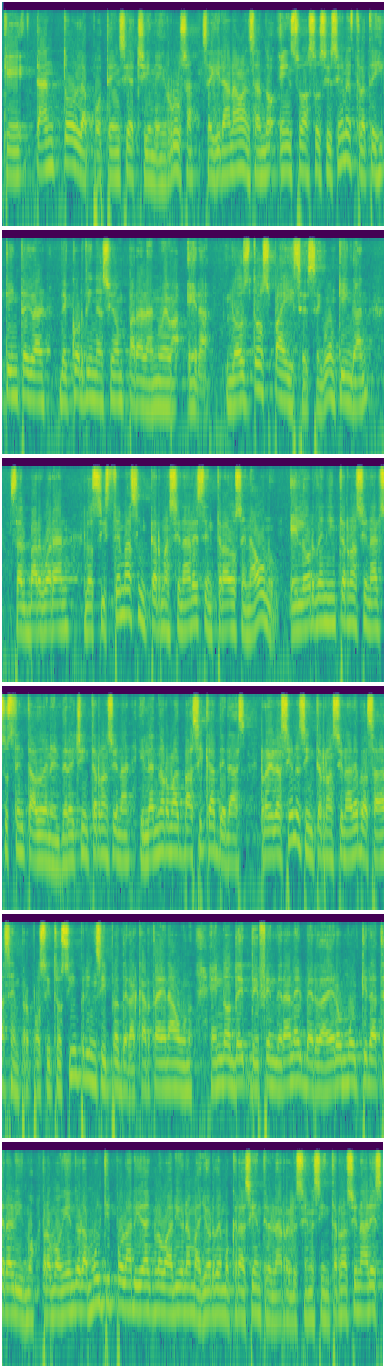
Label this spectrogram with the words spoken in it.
que tanto la potencia china y rusa seguirán avanzando en su asociación estratégica integral de coordinación para la nueva era. Los dos países, según Kingan, salvaguardarán los sistemas internacionales centrados en la ONU, el orden internacional sustentado en el derecho internacional y las normas básicas de las relaciones internacionales basadas en propósitos y principios de la Carta de la ONU, en donde defenderán el verdadero multilateralismo, promoviendo la multipolaridad global y una mayor democracia entre las relaciones internacionales,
